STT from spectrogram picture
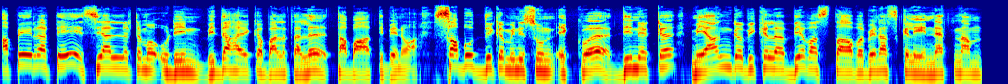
අපේ රටේ සියල්ලටම උඩින් විදායක බලතල තබා තිබෙනවා. සබුද්ධික මිනිසුන් එක්ව දිනක මෙයංග විකල ව්‍යවස්ථාව වෙනස් කළේ නැත්නම්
